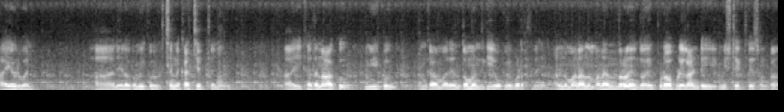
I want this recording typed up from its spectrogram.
హాయ్ ఎవరివన్ నేను ఒక మీకు ఒక చిన్న కథ చెప్తాను. ఈ కథ నాకు మీకు ఇంకా మరి ఎంతోమందికి ఉపయోగపడుతుంది. అండ్ మన మనందరం ఏదో ఎప్పుడోప్పుడు ఇలాంటి మిస్టేక్ చేసి ఉంటాం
